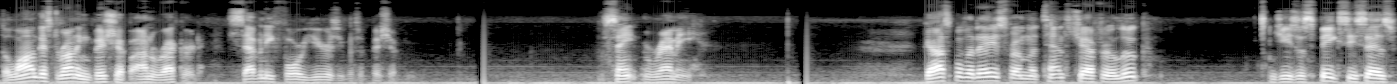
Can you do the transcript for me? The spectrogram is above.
the longest running bishop on record. 74 years he was a bishop. Saint Remy. Gospel today is from the 10th chapter of Luke. Jesus speaks. He says,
